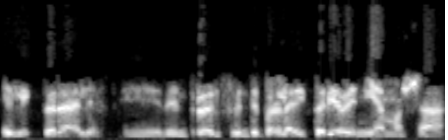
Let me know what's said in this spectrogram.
electorales Eh, dentro del Frente para la Victoria veníamos ya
